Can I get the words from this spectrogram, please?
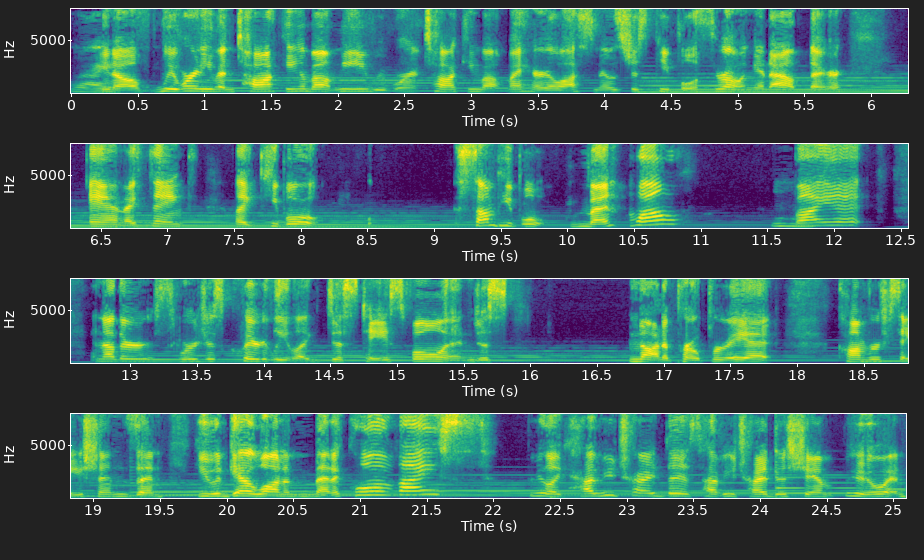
Right. You know, we weren't even talking about me. We weren't talking about my hair loss, and it was just people throwing it out there. And I think, like, people, some people meant well mm-hmm. by it, and others were just clearly like distasteful and just not appropriate conversations. And you would get a lot of medical advice. Be like, have you tried this? Have you tried this shampoo? And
